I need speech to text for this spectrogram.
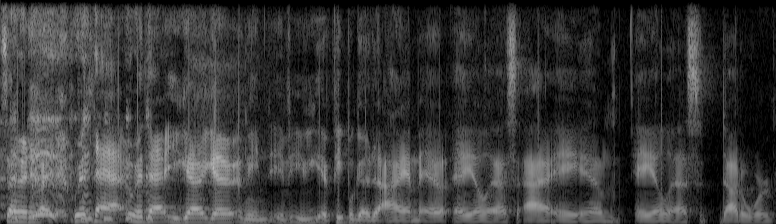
so anyway, with that, with that, you go go. I mean, if you if people go to iamals iamals dot org,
